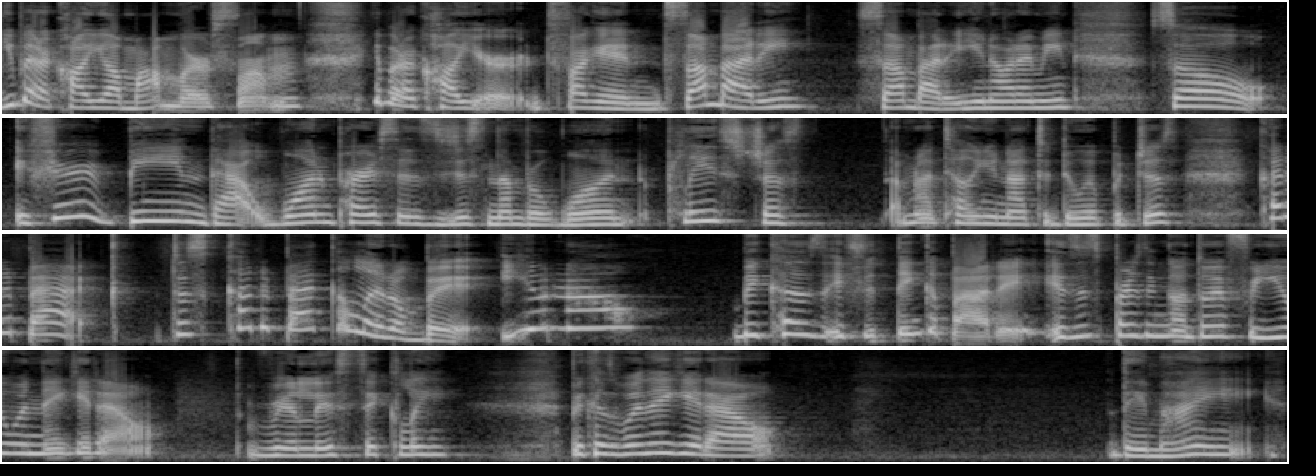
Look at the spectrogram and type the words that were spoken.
you better call your mama or something. You better call your fucking somebody. somebody, you know what I mean? So if you're being that one person is just number one, please just, I'm not telling you not to do it, but just cut it back. Just cut it back a little bit, you know? Because if you think about it, is this person gonna do it for you when they get out? Realistically? Because when they get out, they might,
